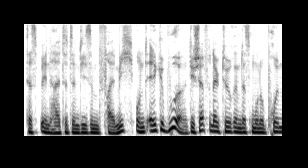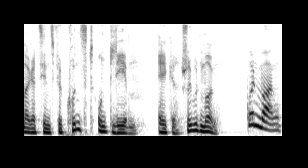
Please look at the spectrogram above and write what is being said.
das beinhaltet in diesem Fall mich und Elke Buhr, die Chefredakteurin des Monopolmagazins für Kunst und Leben. Elke, schönen guten Morgen. Guten Morgen.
